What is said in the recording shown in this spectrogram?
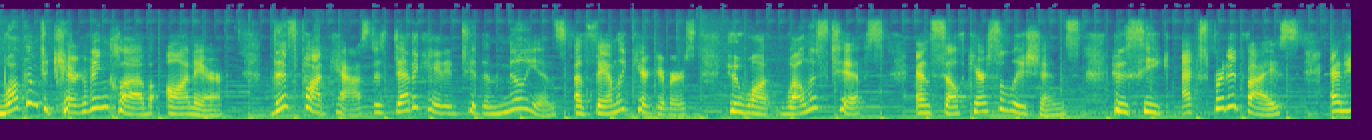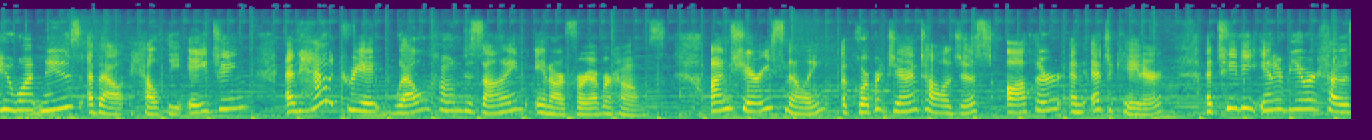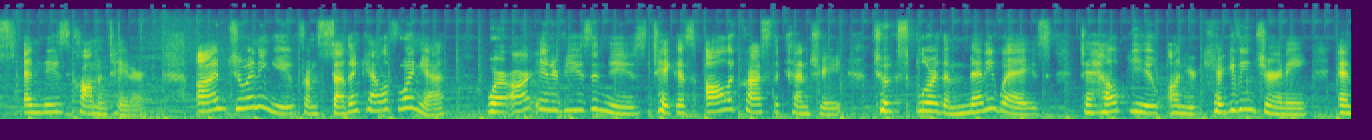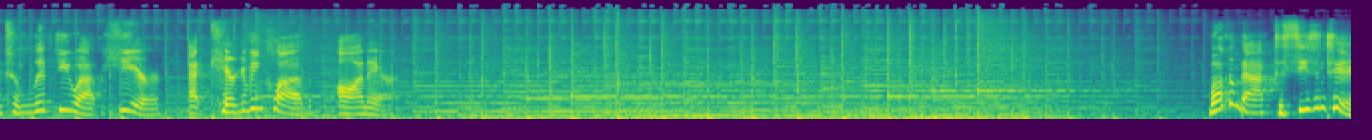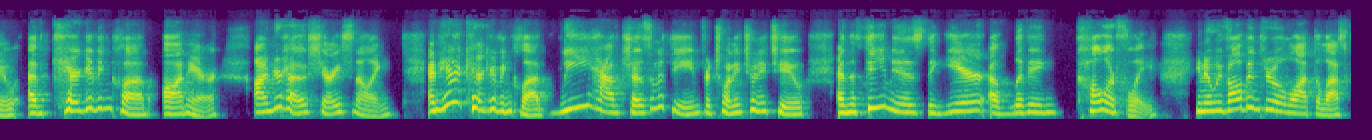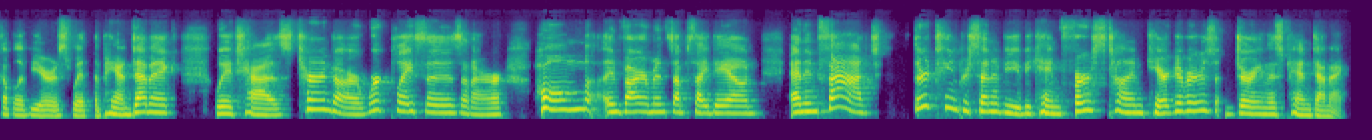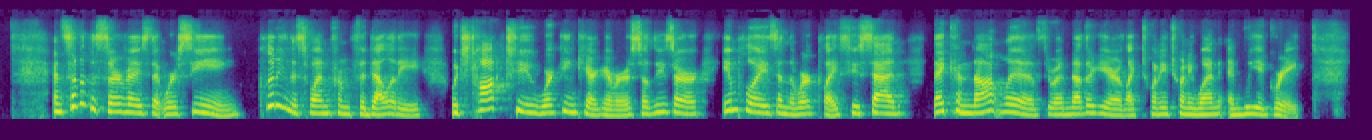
Welcome to Caregiving Club On Air. This podcast is dedicated to the millions of family caregivers who want wellness tips and self care solutions, who seek expert advice, and who want news about healthy aging and how to create well home design in our forever homes. I'm Sherri Snelling, a corporate gerontologist, author, and educator, a TV interviewer, host, and news commentator. I'm joining you from Southern California, where our interviews and news take us all across the country to explore the many ways to help you on your caregiving journey and to lift you up here at Caregiving Club on air. Welcome back to season two of Caregiving Club on air. I'm your host, Sherri Snelling. And here at Caregiving Club, we have chosen a theme for 2022. And the theme is the year of living colorfully. You know, we've all been through a lot the last couple of years with the pandemic, which has turned our workplaces and our home environments upside down. And in fact, 13% of you became first time caregivers during this pandemic. And some of the surveys that we're seeing, including this one from Fidelity, which talked to working caregivers. So these are employees in the workplace who said they cannot live through another year like 2021. And we agree.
